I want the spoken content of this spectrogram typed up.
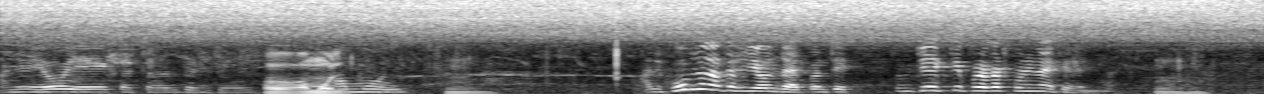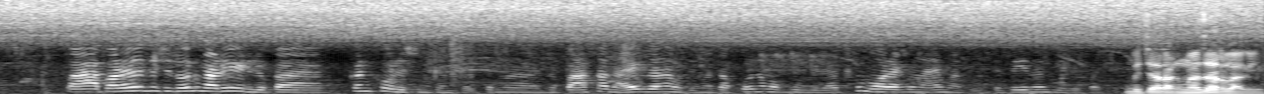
आणि हो एक हो अमोल. अमोल. आणि खूप जण तसे जेवण जायत पण ते तुमचे इतके प्रगट कोणी नाही केले. पा दिवशी दोन गाडी येईल का? कणकवली तुमच्या तर मग पाच सहा दहा एक जण होती. मग कोण मग बोलली मोराकडे नाही म्हटलं. ते येणंच गेले पाहिजे बिचाराक नजर लागली.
